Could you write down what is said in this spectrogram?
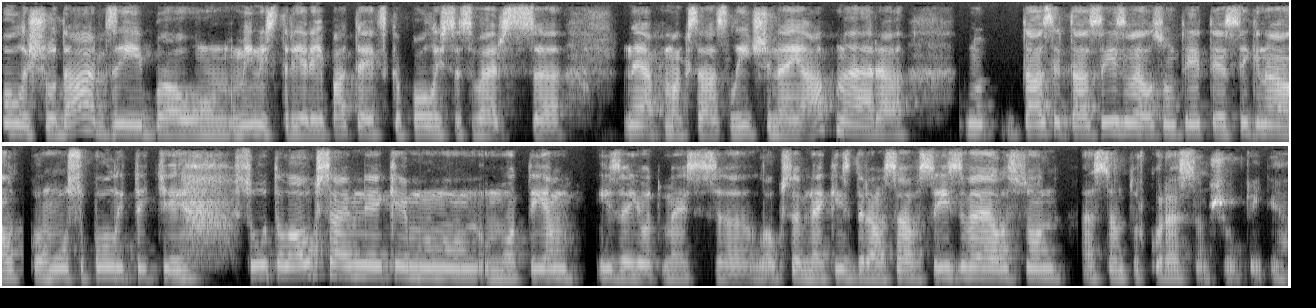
Polišu dārdzība un ministrija arī pateica, ka polises vairs uh, neapmaksās līdzinējā apmērā. Nu, tās ir tās izvēles un tie tie signāli, ko mūsu politiķi sūta lauksaimniekiem, un, un, un no tiem izējot, mēs lauksaimnieki izdarām savas izvēles un esam tur, kur esam šobrīd. Jā.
